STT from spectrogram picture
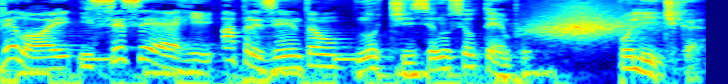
Veloy e CCR apresentam Notícia no seu tempo. Política.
